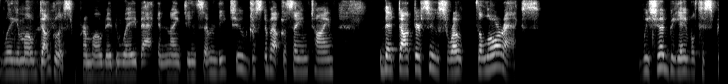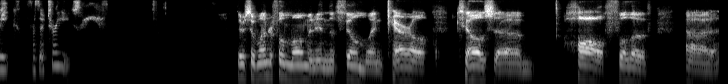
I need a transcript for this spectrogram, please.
William O. Douglas promoted way back in 1972, just about the same time that Dr. Seuss wrote the Lorax. We should be able to speak for the trees there's a wonderful moment in the film when Carol tells a um, hall full of uh,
